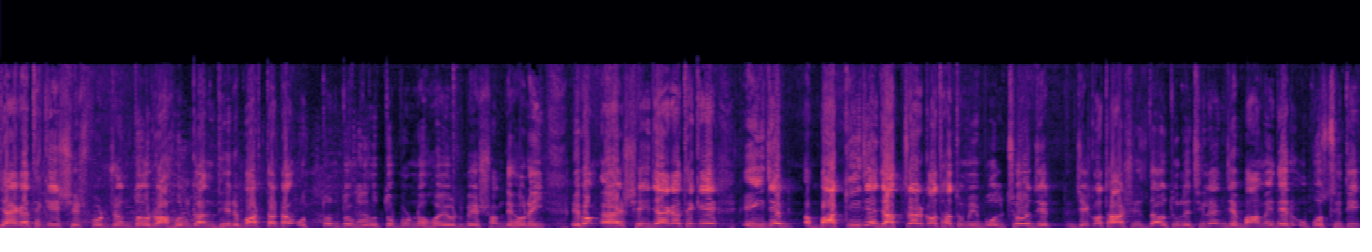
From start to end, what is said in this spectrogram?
জায়গা থেকে শেষ পর্যন্ত রাহুল গান্ধীর বার্তাটা অত্যন্ত গুরুত্বপূর্ণ হয়ে উঠবে, সন্দেহ নেই। এবং সেই জায়গা থেকে এই যে বাকি যে যাত্রার কথা তুমি বলছো, যে যে কথা আশিস দাও তুলেছিলেন, যে বামেদের উপস্থিতি,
